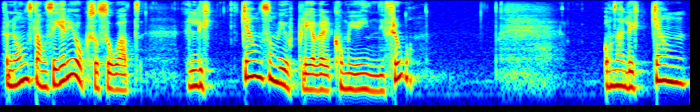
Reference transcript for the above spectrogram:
För någonstans är det ju också så att lyckan som vi upplever kommer ju inifrån. Och när lyckan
